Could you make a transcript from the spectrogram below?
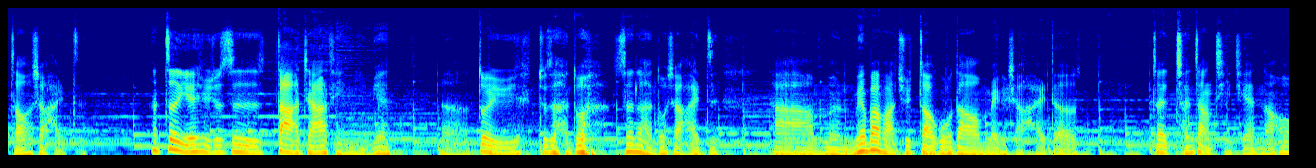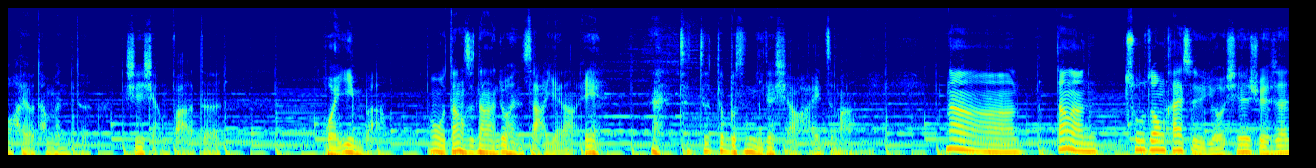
找小孩子。那这也许就是大家庭里面，呃，对于就是很多生了很多小孩子，他们没有办法去照顾到每个小孩的在成长期间，然后还有他们的一些想法的回应吧。那我当时当然就很傻眼啊，哎哎，这这这不是你的小孩子吗？那当然，初中开始有些学生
